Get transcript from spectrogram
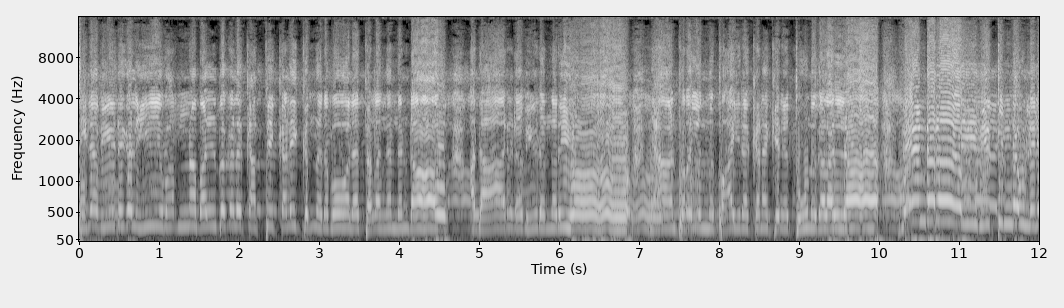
ചില വീടുകൾ ഈ വർണ ബൾബുകൾ കത്തിക്കളിക്കുന്നത് പോലെ തിളങ്ങുന്നുണ്ടാവും. അതാരുടെ വീടെന്നറിയോ? ഞാൻ പറയുന്നു പായിരക്കണക്കിന് തൂണുകളല്ല. വേണ്ടത് ഈ വീട്ടിന്റെ ഉള്ളിലെ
